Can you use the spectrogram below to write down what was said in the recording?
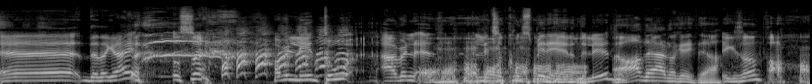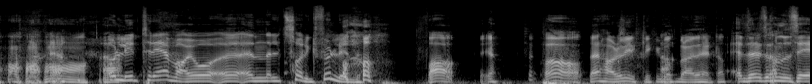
Eh, Den er grei. Og så har vi lyd to. Er vel en litt sånn konspirerende lyd. Ja, det er nok riktig, ja. Ikke sant? Og lyd tre var jo eh, en litt sorgfull lyd. Faen. ja. Der har det virkelig ikke gått bra i det hele tatt. Så kan du si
